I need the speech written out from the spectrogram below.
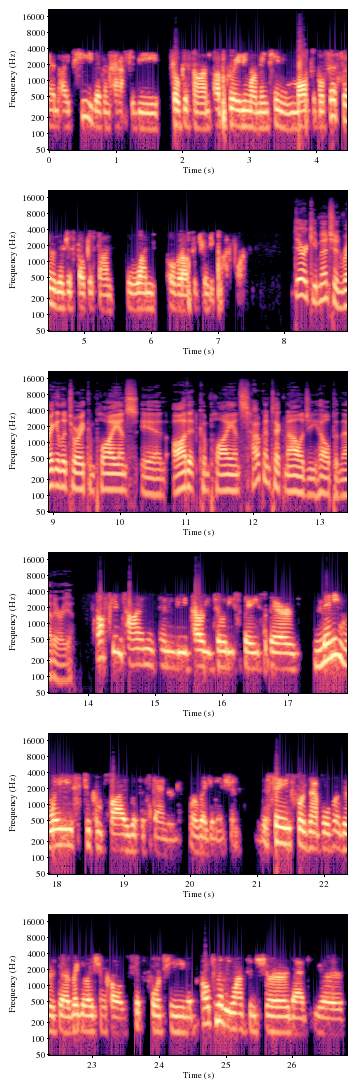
And IT doesn't have to be focused on upgrading or maintaining multiple systems. They're just focused on one overall security platform. Derek, you mentioned regulatory compliance and audit compliance. How can technology help in that area? Oftentimes in the power utility space, there's many ways to comply with a standard or regulation. Say, for example, there's a regulation called CIP 14. It ultimately wants to ensure that you're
